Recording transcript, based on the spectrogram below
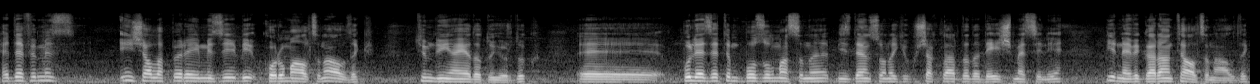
Hedefimiz inşallah böreğimizi bir koruma altına aldık. Tüm dünyaya da duyurduk. Ee, bu lezzetin bozulmasını, bizden sonraki kuşaklarda da değişmesini bir nevi garanti altına aldık.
